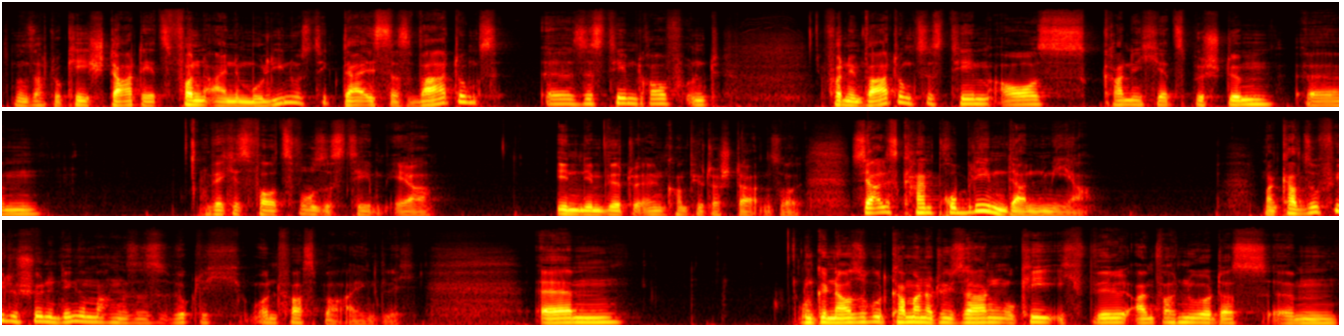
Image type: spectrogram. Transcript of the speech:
Dass man sagt, okay, ich starte jetzt von einem Molino-Stick, da ist das Wartungssystem drauf und von dem Wartungssystem aus kann ich jetzt bestimmen, ähm, welches V2-System er in dem virtuellen Computer starten soll. Ist ja alles kein Problem dann mehr. Man kann so viele schöne Dinge machen, das ist wirklich unfassbar eigentlich. Ähm, und genauso gut kann man natürlich sagen, okay, ich will einfach nur das ähm,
